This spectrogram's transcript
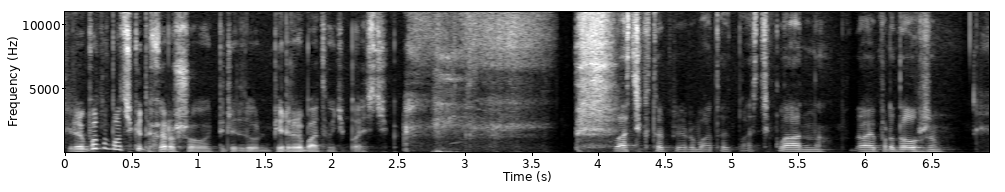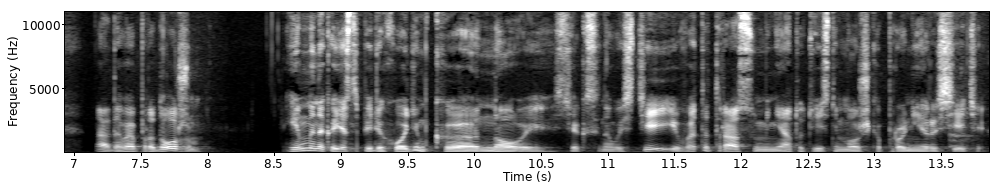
Переработанный пластик — это хорошо, пере- перерабатывайте пластик. Пластик, который перерабатывает пластик. Ладно, давай продолжим. А, давай продолжим. И мы наконец-то переходим к новой секции новостей, и в этот раз у меня тут есть немножечко про нейросети.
